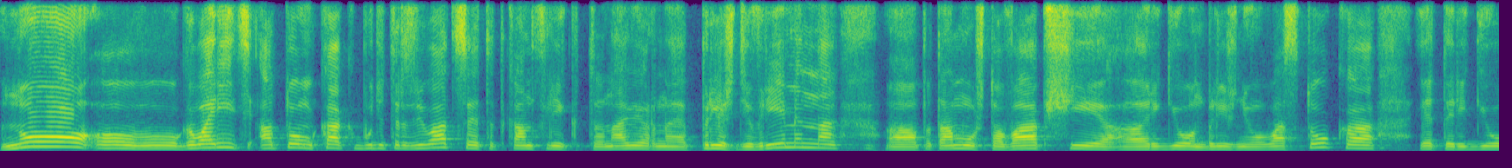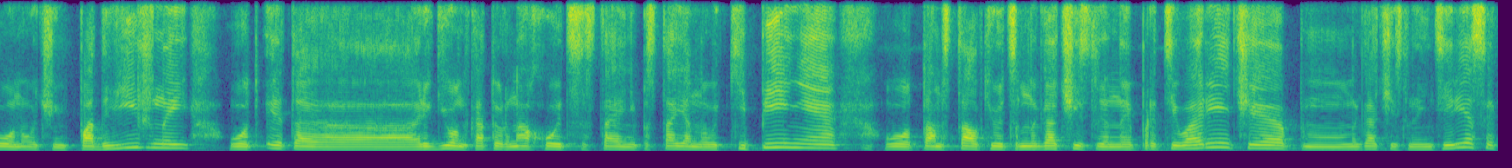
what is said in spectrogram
Но говорить о том, как будет развиваться этот конфликт, наверное, преждевременно, а, потому что вообще а, регион Ближнего Востока – это регион очень подвижный, вот, это а, регион, который находится в состоянии постоянного кипения, вот, там сталкиваются многочисленные противоречия, многочисленные интересы.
